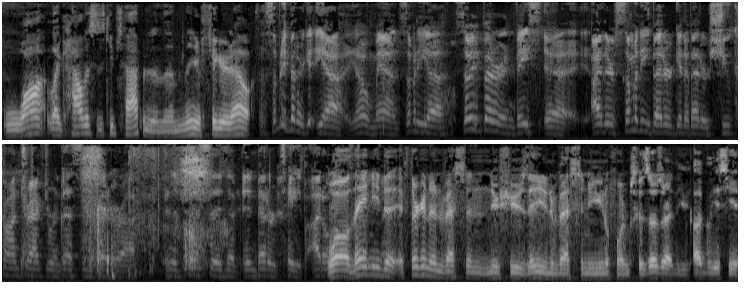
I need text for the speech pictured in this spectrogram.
why, like, how this is, keeps happening to them. And they need to figure it out. Somebody better get yeah. Oh man, somebody uh, somebody better invest. Uh, either somebody better get a better shoe contract or invest in a better uh, invest in, a, in better tape. I don't. Well, what they need man. to, if they're going to invest in new shoes, they need to invest in new uniforms because those are the ugliest. u-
